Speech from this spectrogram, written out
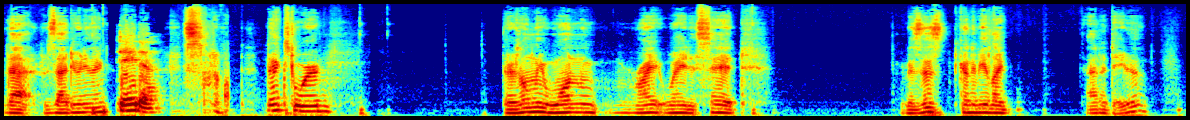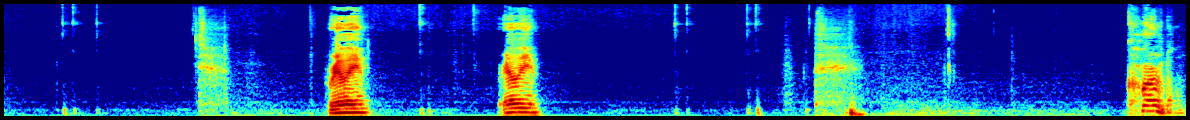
that? Does that do anything? Data. Son of a... Next word. There's only one right way to say it. Is this gonna be like data data? Really? Really? Caramel.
